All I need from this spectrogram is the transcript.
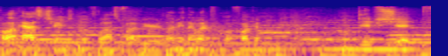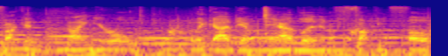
A lot has changed in those last five years. I mean, I went from a fucking dipshit fucking nine-year-old with a goddamn tablet and a fucking phone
